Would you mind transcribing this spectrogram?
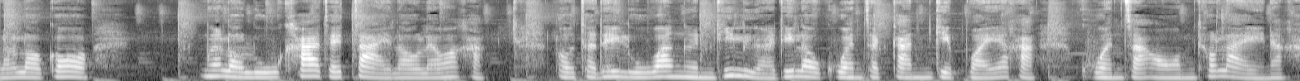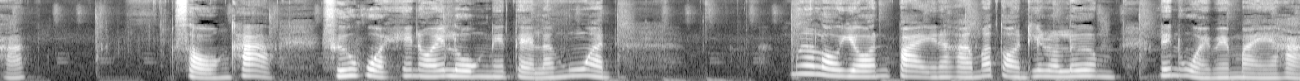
แล้วเราก็ เมื่อเรารู้ค่าใช้จ่ายเราแล้วอะค่ะ เราจะได้รู้ว่าเงินที่เหลือที่เราควรจะกันเก็บไว้อะค่ะ ควรจะออมเท่าไหร่นะคะ 2. ค่ะ ซื้อหวยให้น้อยลงในแต่ละงวด เมื่อเราย้อนไปนะคะ เมื่อตอนที่เราเริ่มเล่นหวยใหม่ๆค่ะ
